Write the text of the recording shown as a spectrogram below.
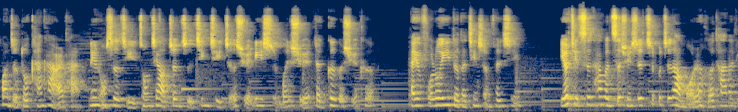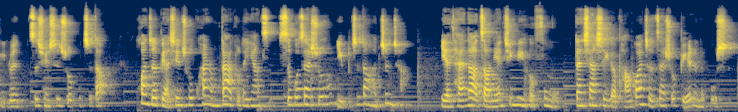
患者都侃侃而谈，内容涉及宗教、政治、经济、哲学、历史、文学等各个学科，还有弗洛伊德的精神分析。有几次他问咨询师知不知道某人和他的理论，咨询师说不知道。患者表现出宽容大度的样子，似乎在说你不知道很正常。也谈到早年经历和父母，但像是一个旁观者在说别人的故事。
